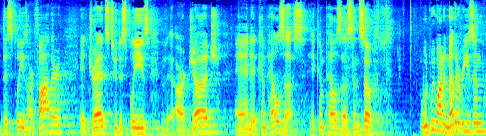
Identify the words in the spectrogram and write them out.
displease our Father. It dreads to displease our judge. And it compels us. It compels us. And so, would we want another reason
